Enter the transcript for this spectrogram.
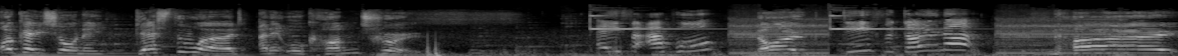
Okay, Shawnee, guess the word and it will come true. A for apple. No, D for donut. no,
